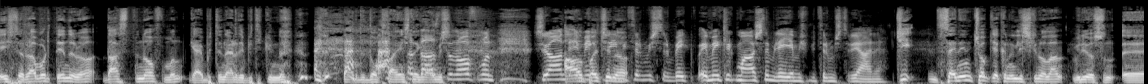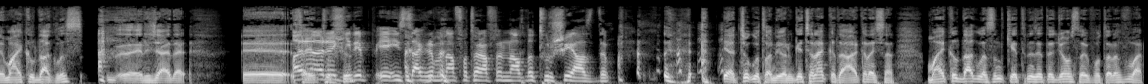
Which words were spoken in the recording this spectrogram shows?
işte Robert De Niro, Dustin Hoffman, gel bütün nerede bitik günde. nerede 90 yaşına gelmiş. Dustin Hoffman şu anda Al Pacino. bitirmiştir. Bek- emeklilik maaşını bile yemiş bitirmiştir yani. Ki senin çok yakın ilişkin olan biliyorsun e, Michael Douglas e, rica eder. E, Ara ara Turşu. girip e, Instagram'dan fotoğrafların altına turşu yazdım. Ya çok utanıyorum. Geçen hakikaten arkadaşlar Michael Douglas'ın Catherine Zeta-Jones'la bir fotoğrafı var.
